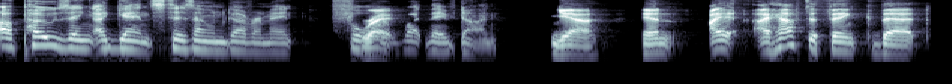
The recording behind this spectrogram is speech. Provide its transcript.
opposing against his own government for right. what they've done. Yeah, and I I have to think that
